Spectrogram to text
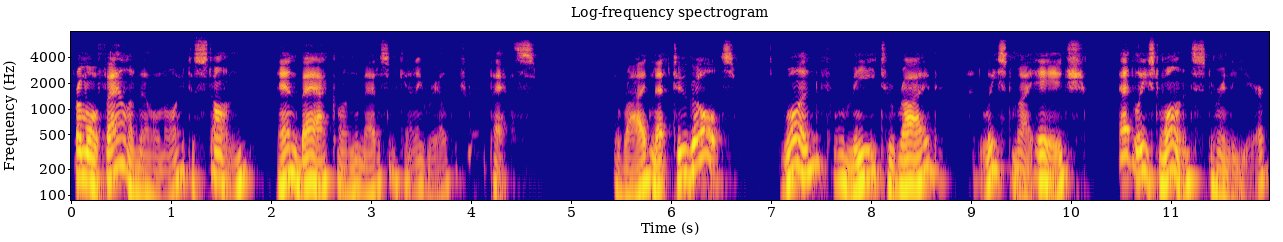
from O'Fallon, Illinois to Staunton and back on the Madison County Rail to Trail Paths. The ride met two goals. One, for me to ride at least my age at least once during the year,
